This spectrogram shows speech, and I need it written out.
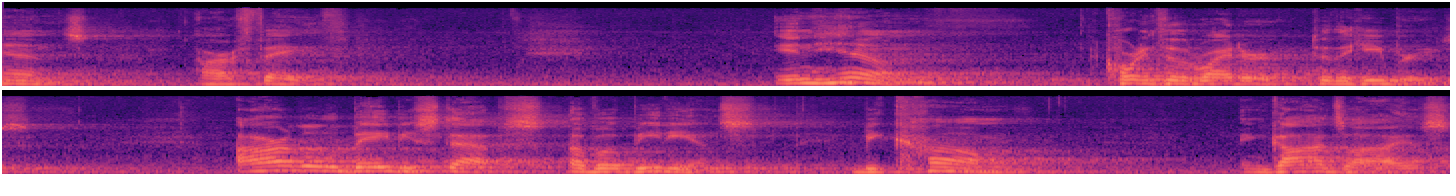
ends our faith. In him, according to the writer to the Hebrews, our little baby steps of obedience become, in God's eyes,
